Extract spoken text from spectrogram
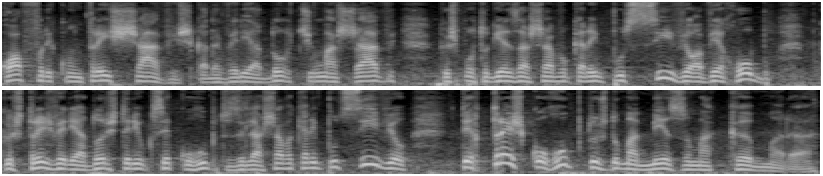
cofre com três chaves. Cada vereador tinha uma chave que os portugueses achavam que era impossível haver roubo, porque os três vereadores teriam que ser corruptos. Ele achava que era impossível ter três corruptos numa mesma Câmara.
